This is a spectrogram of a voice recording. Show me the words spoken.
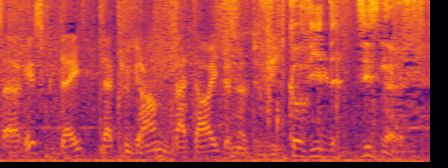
Ça risque d'être la plus grande bataille de notre vie. COVID-19.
